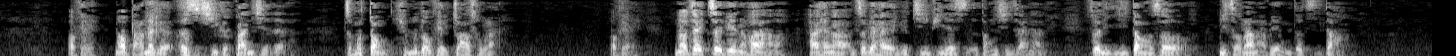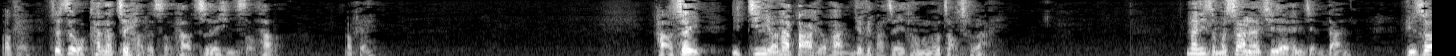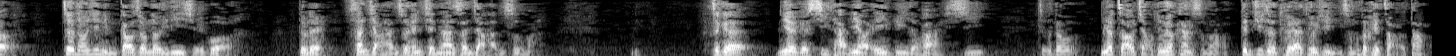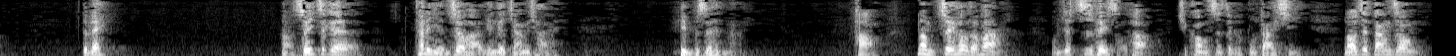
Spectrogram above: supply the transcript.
，OK，然后把那个二十七个关节的怎么动，全部都可以抓出来，OK，然后在这边的话哈还很好，这边还有一个 GPS 的东西在那里，所以你移动的时候，你走到哪边我们都知道，OK，这是我看到最好的手套，智慧型手套。OK，好，所以你经由那八个的话，你就可以把这些通通都找出来。那你怎么算呢？其实也很简单，比如说这东西你们高中都一定学过了，对不对？三角函数很简单的三角函数嘛。这个你有个西塔，你有 AB 的话，C 这个都你要找角度要看什么？根据这个推来推去，你什么都可以找得到，对不对？好，所以这个。它的演奏法严格讲起来，并不是很难。好，那我们最后的话，我们就智慧手套去控制这个布袋戏，然后这当中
